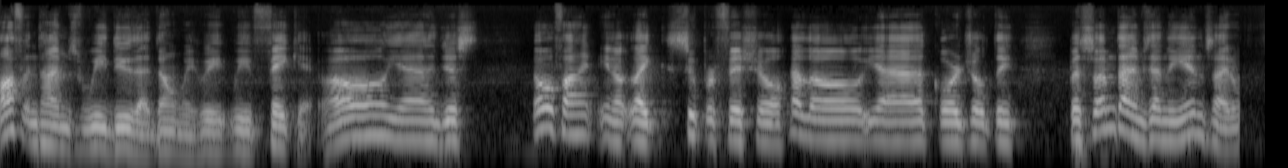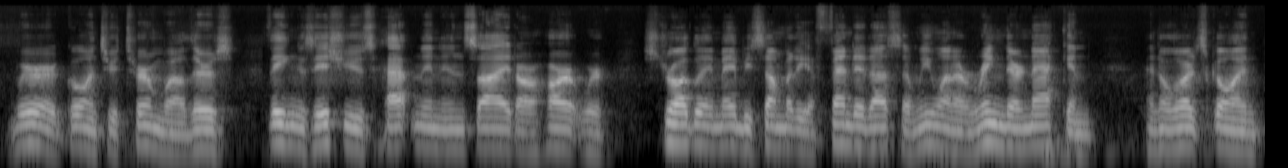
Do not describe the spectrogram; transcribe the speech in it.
Oftentimes we do that, don't we? We we fake it. Oh yeah, just oh fine. You know, like superficial. Hello, yeah, cordial thing. But sometimes on the inside, we're going through turmoil. There's things, issues happening inside our heart. We're struggling. Maybe somebody offended us, and we want to wring their neck. And and the Lord's going,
